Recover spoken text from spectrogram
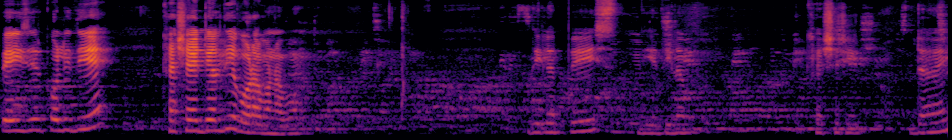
পেঁয়াজের কলি দিয়ে, খেসারির ডাল দিয়ে বড়া বানাবো। দিলাম পেঁয়াজ, দিয়ে দিলাম খেসারির ডাল।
